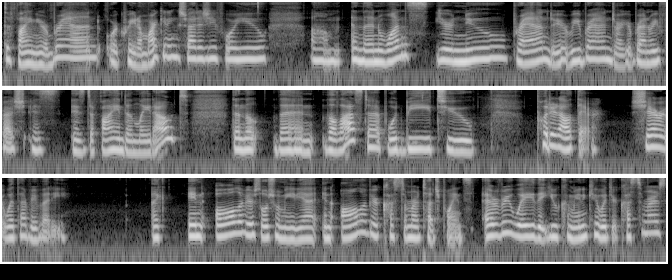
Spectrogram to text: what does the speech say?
define your brand or create a marketing strategy for you. Um, and then once your new brand or your rebrand or your brand refresh is is defined and laid out, then the then the last step would be to put it out there, share it with everybody. In all of your social media, in all of your customer touch points, every way that you communicate with your customers,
